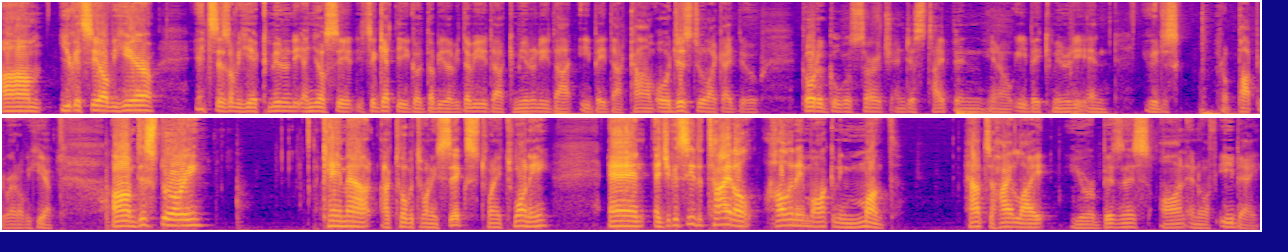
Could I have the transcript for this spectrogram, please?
um, you can see over here. It says over here community, and you'll see it. To get there, you go www.community.ebay.com, or just do like I do go to Google search and just type in, you know, eBay community and you could just you know, pop you right over here. Um, this story came out October 26, 2020. And as you can see the title, Holiday Marketing Month, how to highlight your business on and off eBay.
